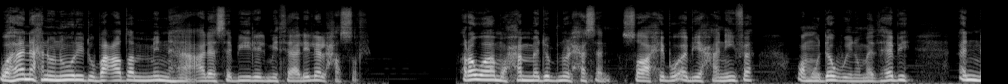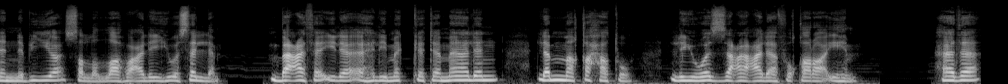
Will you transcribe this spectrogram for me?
وها نحن نورد بعضا منها على سبيل المثال للحصر. روى محمد بن الحسن صاحب أبي حنيفة ومدون مذهبه أن النبي صلى الله عليه وسلم بعث إلى أهل مكة مالا لما قحطوا ليوزع على فقرائهم. هذا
